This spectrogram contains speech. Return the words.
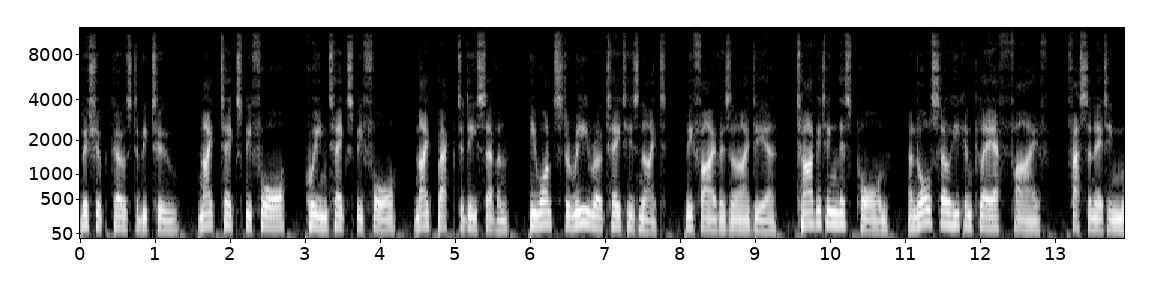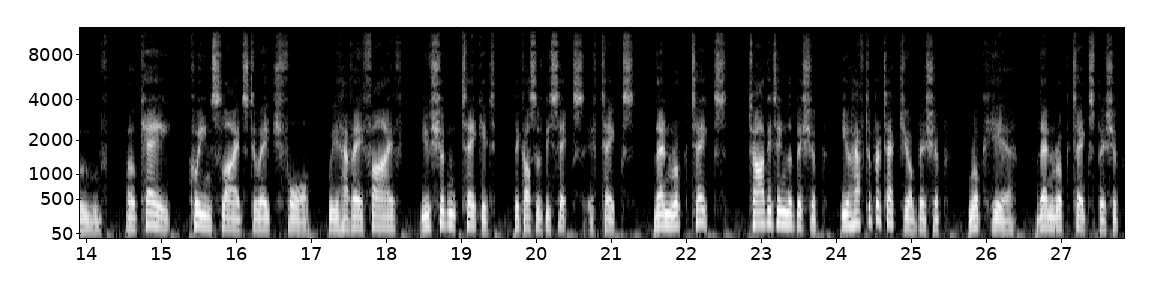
bishop goes to b2, knight takes b4, queen takes b4, knight back to d7, he wants to re-rotate his knight, b5 is an idea, targeting this pawn, and also he can play f5, fascinating move, okay, queen slides to h4, we have a5, you shouldn't take it, because of b6 if takes, then rook takes, targeting the bishop, you have to protect your bishop, rook here, then rook takes bishop,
